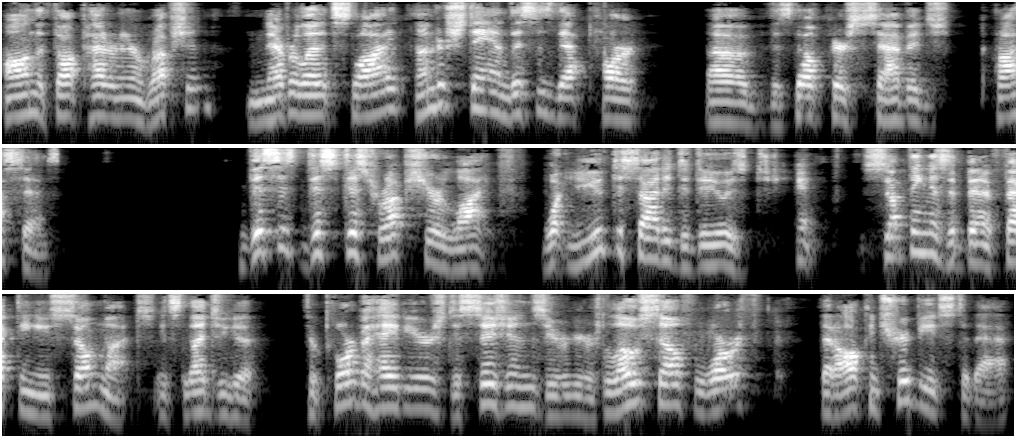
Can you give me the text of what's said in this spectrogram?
on the thought pattern interruption. Never let it slide. Understand this is that part of the self care savage process. This is this disrupts your life. What you've decided to do is something has been affecting you so much. It's led you to, to poor behaviors, decisions, your, your low self worth that all contributes to that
